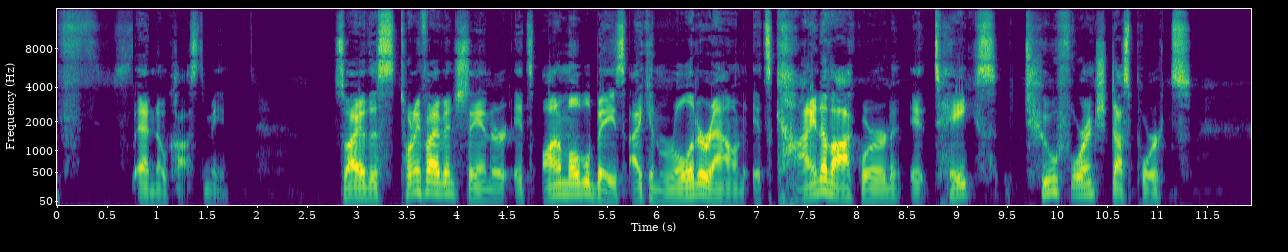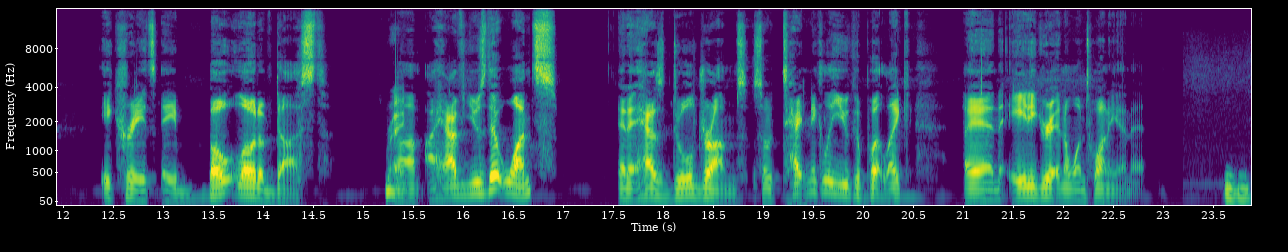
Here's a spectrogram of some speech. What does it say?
f- at no cost to me. So I have this 25 inch sander. It's on a mobile base. I can roll it around. It's kind of awkward. It takes two four inch dust ports. It creates a boatload of dust. right. Um, I have used it once, and it has dual drums. So technically, you could put like an 80 grit and a 120 in it. Mhm.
